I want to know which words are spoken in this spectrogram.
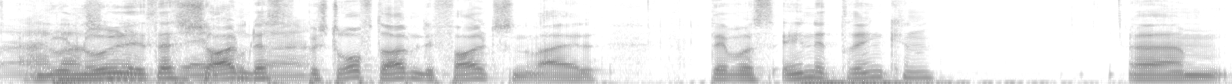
Ah, war schon 0-0, das ist schon, das bestraft allem die Falschen, weil die, was eh nicht trinken, ähm,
